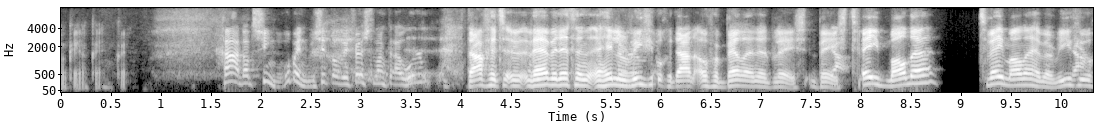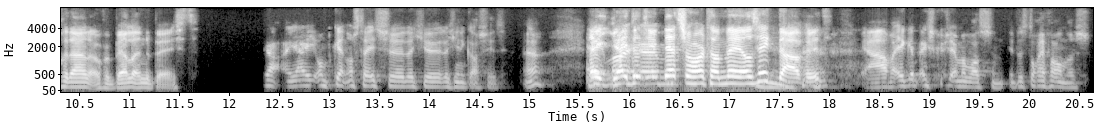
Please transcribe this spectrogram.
oké, oké. oké. ga dat zien. Robin, we zitten alweer te lang te. David, eh, we hebben net een hele review gedaan over Belle en het Beest. Ja. Twee mannen, twee mannen hebben een review Ja. gedaan over Belle en de Beest. Ja, en jij ontkent nog steeds eh, dat, je, dat je in de kast zit. Hè? Hey, Hey, jij doet hier ehm, net zo hard aan mee als ik, David. Ja, maar ik heb excuus Emma Watson. Het is toch even anders.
